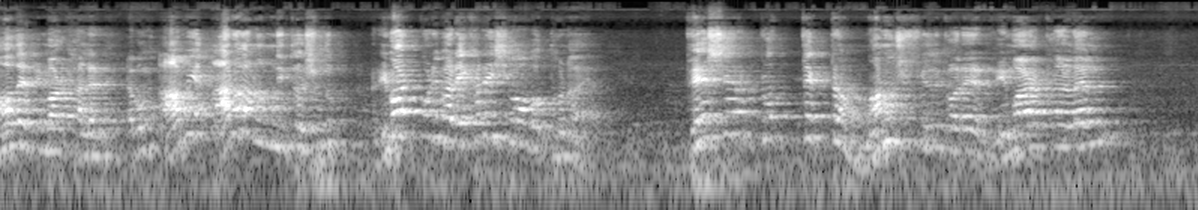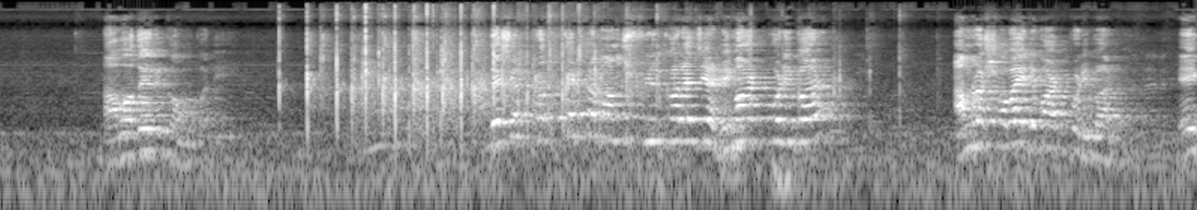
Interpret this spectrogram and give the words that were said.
আমাদের রিমার্ক হারলেন এবং আমি আরও আনন্দিত, শুধু রিমার্ক পরিবার এখানেই সীমাবদ্ধ নয়, দেশের প্রত্যেকটা মানুষ ফিল করে রিমার্ক হারলেন আমাদের কোম্পানি দেশের প্রত্যেকটা মানুষ ফিল করে যে রিমার্ক পরিবার, আমরা সবাই রিমার্ক পরিবার, এই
